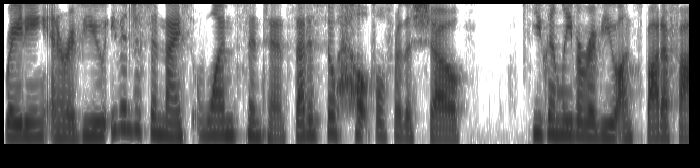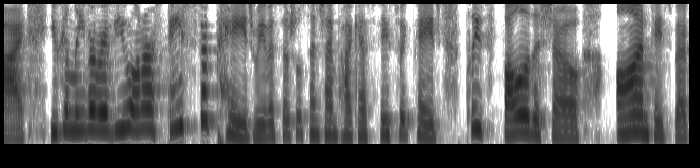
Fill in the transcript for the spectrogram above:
rating and a review, even just a nice one sentence. That is so helpful for the show. You can leave a review on Spotify. You can leave a review on our Facebook page. We have a Social Sunshine Podcast Facebook page. Please follow the show on Facebook,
